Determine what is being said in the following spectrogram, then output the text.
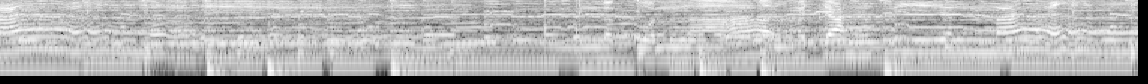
ណានឹកគុណហើ យម្ចាស់ទៀនណា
